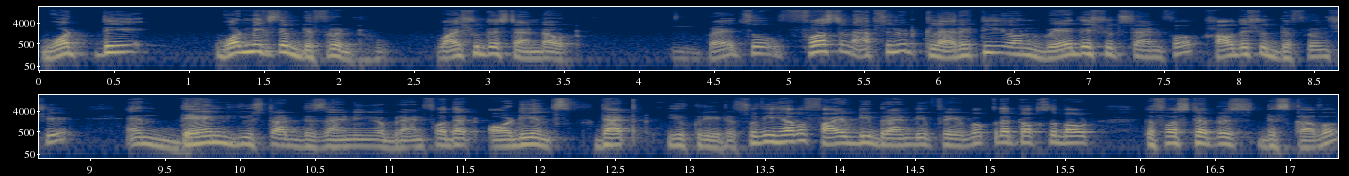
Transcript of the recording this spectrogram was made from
what they what makes them different? Why should they stand out? Mm. Right? So first an absolute clarity on where they should stand for how they should differentiate and then you start designing your brand for that audience that you created. So we have a 5d branding framework that talks about the first step is discover.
